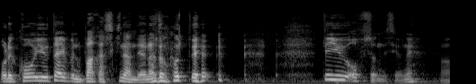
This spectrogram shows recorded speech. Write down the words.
俺こういうタイプのバカ好きなんだよなと思って。っていうオプションですよね、は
